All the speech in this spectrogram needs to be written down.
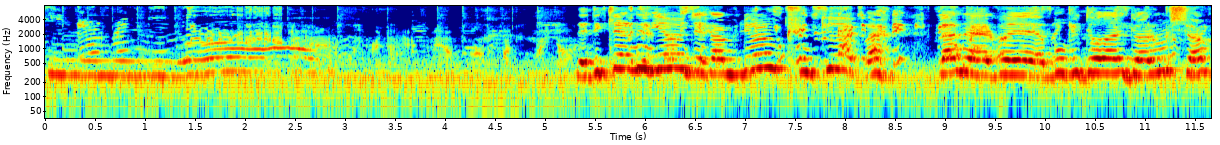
Hmm. Dediklerini niye önceden biliyorum çünkü ben ben e, böyle bu videoları görmüşüm.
